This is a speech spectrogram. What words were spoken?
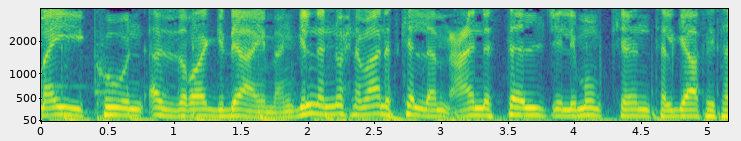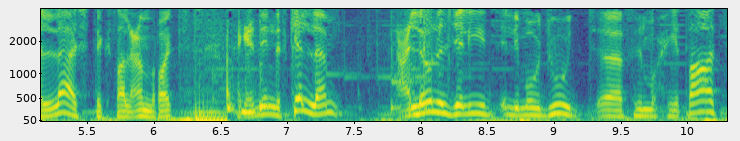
ما يكون أزرق دائما قلنا إنه إحنا ما نتكلم عن الثلج اللي ممكن تلقاه في ثلاجتك طال عمرك. قاعدين نتكلم عن لون الجليد اللي موجود آه، في المحيطات.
